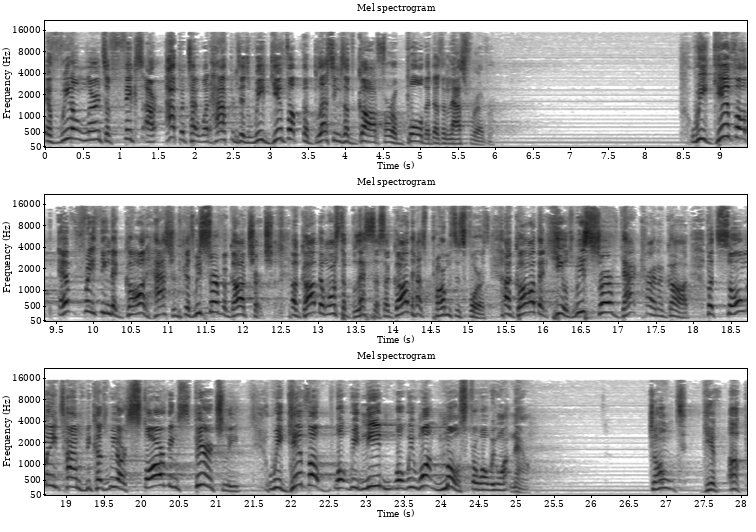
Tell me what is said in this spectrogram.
if we don't learn to fix our appetite, what happens is we give up the blessings of God for a bowl that doesn't last forever. We give up everything that God has for because we serve a God church, a God that wants to bless us, a God that has promises for us, a God that heals. We serve that kind of God. But so many times because we are starving spiritually, we give up what we need, what we want most for what we want now. Don't give up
